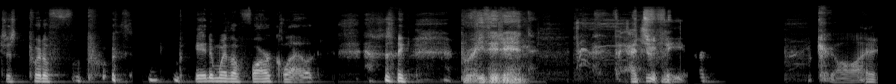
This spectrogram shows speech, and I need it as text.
Just put a hit him with a far cloud. Like breathe it in. That's fear. God.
